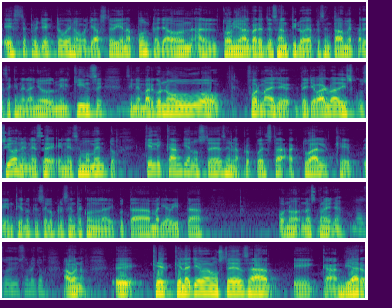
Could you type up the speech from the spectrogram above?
este proyecto, bueno, ya usted bien apunta, ya don Antonio Álvarez de Santi lo había presentado, me parece que en el año 2015, sin embargo no hubo forma de, llevarlo a discusión en ese, en ese momento. ¿Qué le cambian ustedes en la propuesta actual, que entiendo que usted lo presenta con la diputada María Vita, o no, no es con ella? No, soy solo yo. Ah, bueno, eh, ¿qué, ¿qué, la llevan ustedes a eh, cambiar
